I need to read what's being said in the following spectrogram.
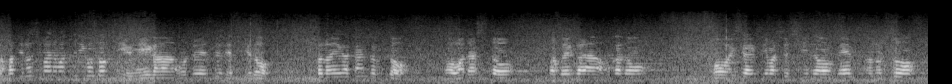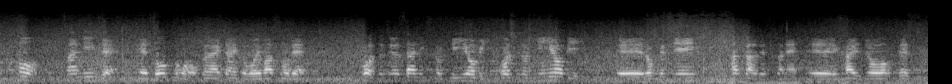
の八の島の祭りごとっていう映画を上映するんですけどその映画監督と私と、まあ、それから他の石垣島出身の,、ね、あの人と3人で、えー、トークも行いたいと思いますので5月13日の金曜日今週の金曜日、えー、6時半からですかね、えー、会場です。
